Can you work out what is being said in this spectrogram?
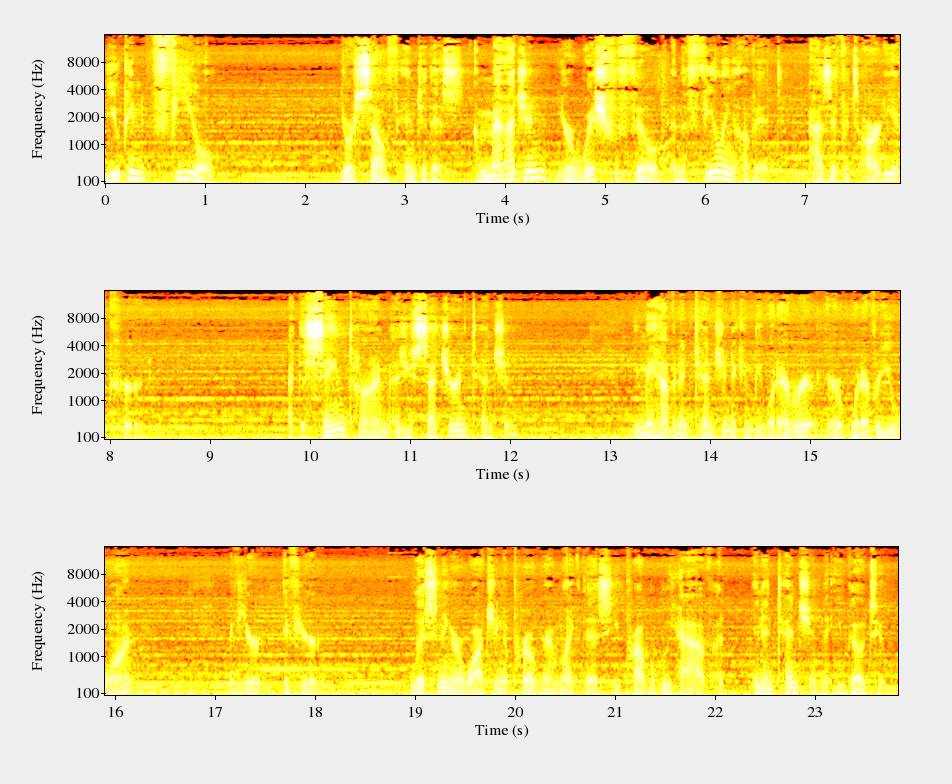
you can feel yourself into this. Imagine your wish fulfilled and the feeling of it as if it's already occurred. At the same time as you set your intention, you may have an intention. It can be whatever er, whatever you want. If you're if you're listening or watching a program like this, you probably have a, an intention that you go to.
